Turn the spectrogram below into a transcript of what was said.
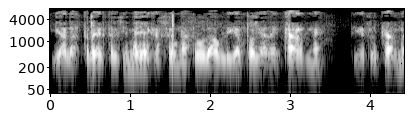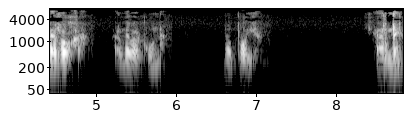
y a las 3, 3 y media hay que hacer una sauda obligatoria de carne. Tiene que ser carne roja, carne vacuna, no pollo. Carne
